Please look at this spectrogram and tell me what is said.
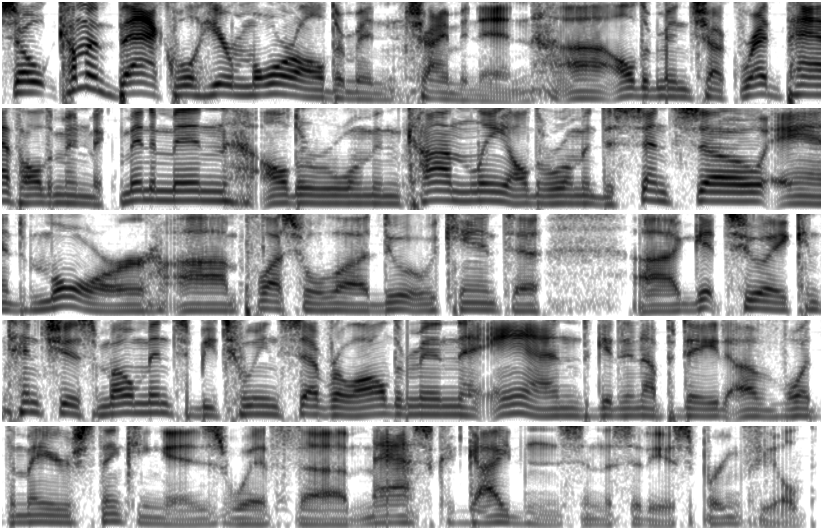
So coming back, we'll hear more aldermen chiming in. Uh, Alderman Chuck Redpath, Alderman McMenamin, Alderwoman Conley, Alderwoman DiCenso, and more. Um, plus, we'll uh, do what we can to uh, get to a contentious moment between several aldermen and get an update of what the mayor's thinking is with uh, mask guidance in the city of Springfield.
